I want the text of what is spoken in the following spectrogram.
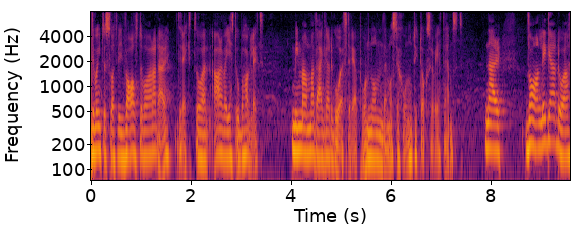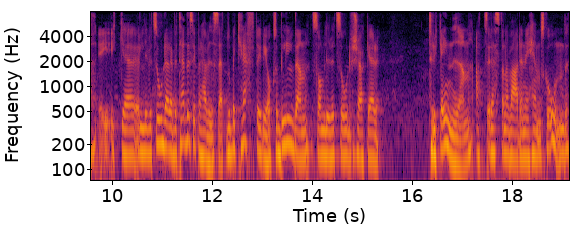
det var inte så att vi valt att vara där direkt och ja, det var jätteobehagligt. Min mamma vägrade gå efter det på någon demonstration. Hon tyckte också det var jättehemskt. När vanliga då, icke Livets Ordare betedde sig på det här viset, då bekräftar ju det också bilden som Livets Ord försöker trycka in i en, att resten av världen är hemsk och ond.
